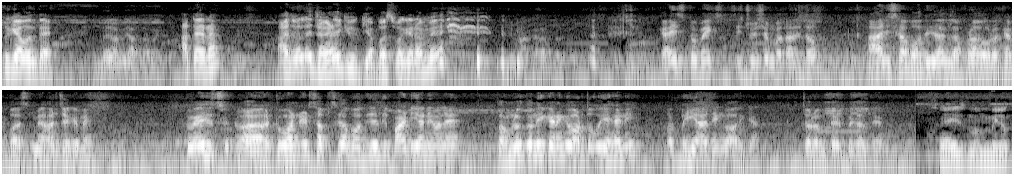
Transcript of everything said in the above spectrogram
तू क्या बोलता है? मेरा भी आता भाई। आता है ना? आज वाले झगड़ा क्यों किया? बस वगैरह में? दिमाग खराब चल गाइस तो मैं एक सिचुएशन बता देता हूँ। आज इसका बहुत ही ज़्यादा लफड़ा हो रखा है बस में हर जगह में। तो गाइस टू हंड्रेड सब्स का बहुत ही जल्दी पार्टी आने वाला है। तो हम लोग तो नहीं करेंगे और तो कोई है नहीं। और भैया आ जाएँगे और क्या? चलो घर पे चलते हैं। तो गाइस मम्मी लोग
